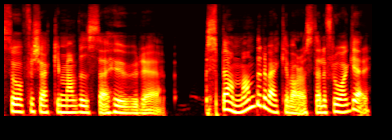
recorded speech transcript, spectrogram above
så försöker man visa hur eh, spännande det verkar vara och ställer frågor.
